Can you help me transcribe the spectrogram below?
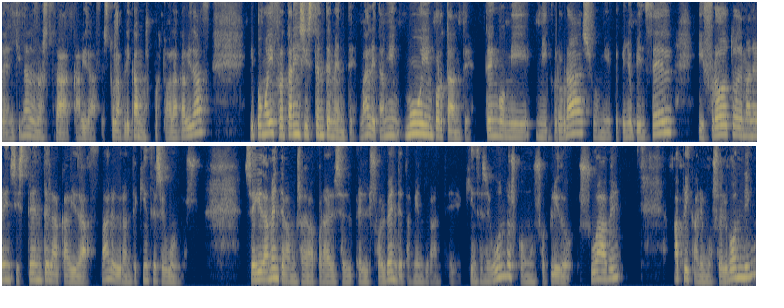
dentina de nuestra cavidad. Esto lo aplicamos por toda la cavidad y pongo ahí frotar insistentemente. ¿vale? También muy importante, tengo mi microbrush o mi pequeño pincel y froto de manera insistente la cavidad ¿vale? durante 15 segundos. Seguidamente vamos a evaporar el, solvente también durante 15 segundos con un soplido suave. Aplicaremos el bonding.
